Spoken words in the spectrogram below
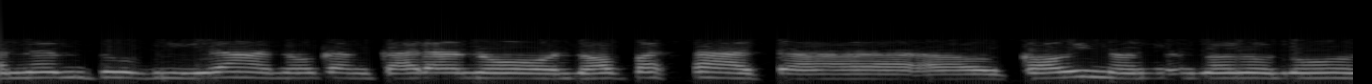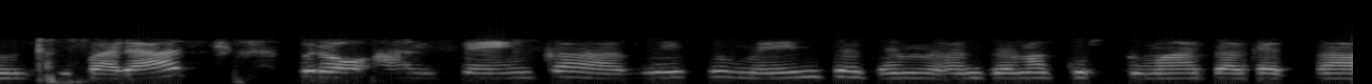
hem d'oblidar no, que encara no, no ha passat eh, el Covid, no, no, no, no hem superat, però entenc que més o menys ens hem, ens hem acostumat a aquesta,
